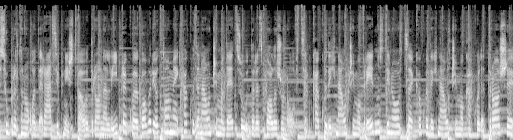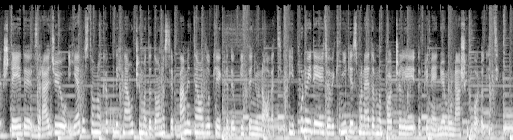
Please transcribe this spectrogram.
suprotno od rasipništva od Rona Libra, koja govori o tome kako da naučimo decu da raspolažu novcem, kako da ih naučimo vrednosti novca, kako da ih naučimo kako da troše, štede, zarađuju i jednostavno kako da ih naučimo da donose pametne odluke kada je u pitanju novac. I puno ideja iz ove knjige smo nedavno počeli da primenjujemo u našoj porodici.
